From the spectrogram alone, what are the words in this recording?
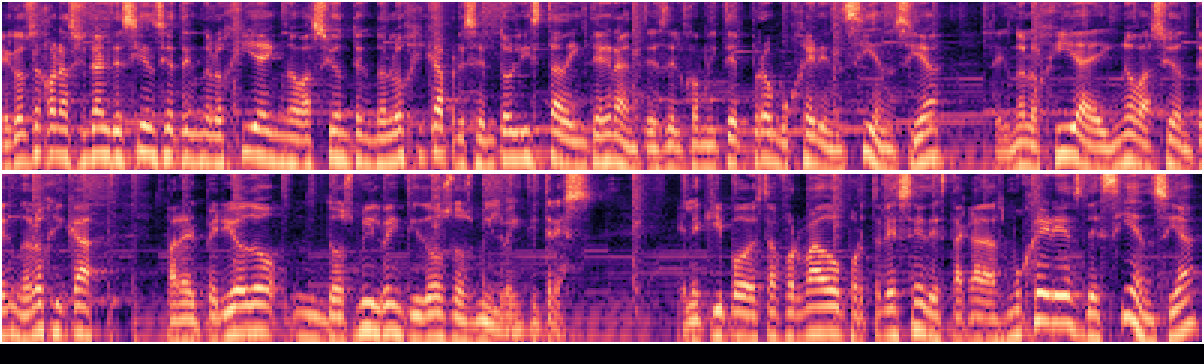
El Consejo Nacional de Ciencia, Tecnología e Innovación Tecnológica presentó lista de integrantes del Comité Pro Mujer en Ciencia, Tecnología e Innovación Tecnológica para el periodo 2022-2023. El equipo está formado por 13 destacadas mujeres de ciencia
